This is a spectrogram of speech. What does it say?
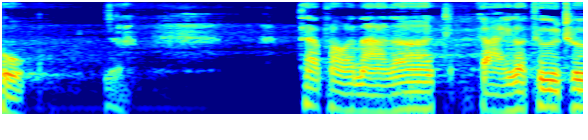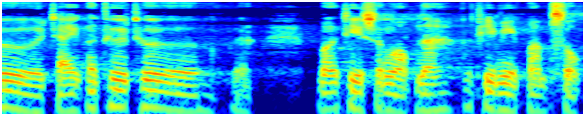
ถูกนะถ้าภาวนาแล้วกายก็ทื่อๆใจก็ทื่อๆบางทีสงบนะบางทีมีความสุข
